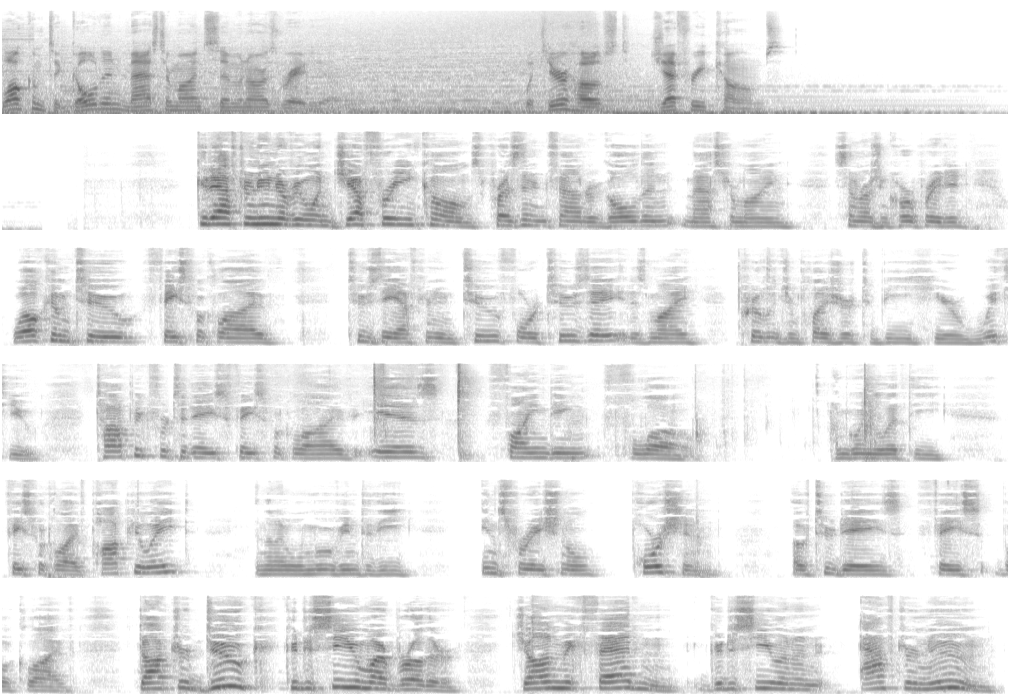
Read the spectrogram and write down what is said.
Welcome to Golden Mastermind Seminars Radio with your host, Jeffery Combs. Good afternoon, everyone. Jeffery Combs, President and Founder, Golden Mastermind Seminars Incorporated. Welcome to Facebook Live Tuesday afternoon, 2 for Tuesday. It is my privilege and pleasure to be here with you. Topic for today's Facebook Live is finding flow. I'm going to let the Facebook Live populate, and then I will move into the inspirational portion of today's Facebook Live. Dr. Duke, good to see you, my brother. John McFadden, good to see you on an afternoon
